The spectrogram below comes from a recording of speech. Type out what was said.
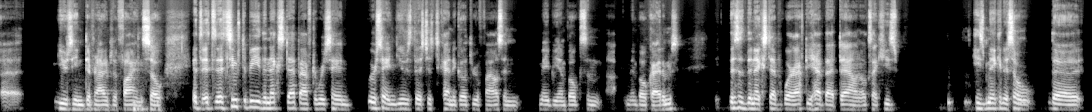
uh, using different items of find. So it's, it's, it seems to be the next step after we're saying, we were saying use this just to kind of go through files and maybe invoke some uh, invoke items. This is the next step where after you have that down, it looks like he's he's making it so the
